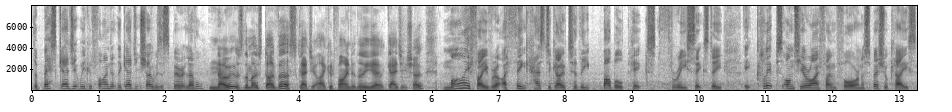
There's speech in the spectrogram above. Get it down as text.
the best gadget we could find at the Gadget Show? Was a Spirit level? No, it was the most diverse gadget I could find at the uh, Gadget Show. My favourite, I think, has to go to the Bubble Pix 360. It clips onto your iPhone 4 on a special case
